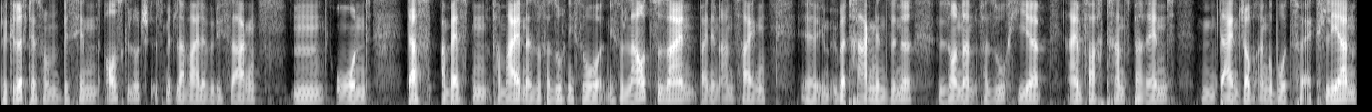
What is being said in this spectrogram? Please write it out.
Begriff, der so ein bisschen ausgelutscht ist mittlerweile, würde ich sagen. Mm, und das am besten vermeiden. Also versuch nicht so, nicht so laut zu sein bei den Anzeigen äh, im übertragenen Sinne, sondern versuch hier einfach transparent dein Jobangebot zu erklären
